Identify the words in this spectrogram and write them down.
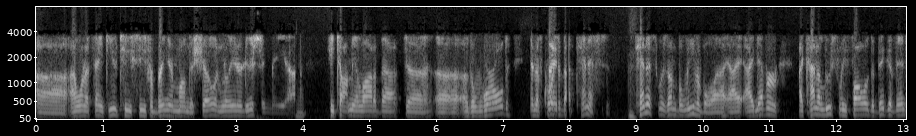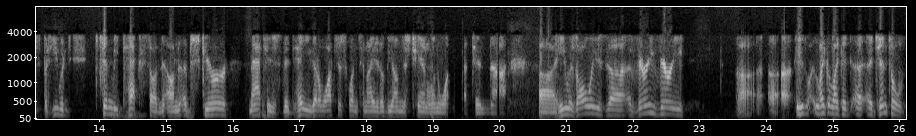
Uh, I want to thank you, TC, for bringing him on the show and really introducing me. Uh, he taught me a lot about uh, uh, the world and, of course, about tennis. Tennis was unbelievable. I, I, I never, I kind of loosely followed the big events, but he would send me texts on on obscure matches that, hey, you got to watch this one tonight. It'll be on this channel and whatnot. And uh, uh, he was always uh, a very, very uh, uh, like like a, a gentle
